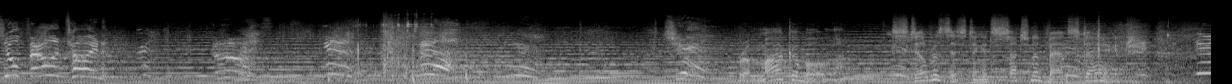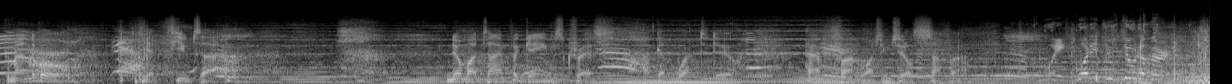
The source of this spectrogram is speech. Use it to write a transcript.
Jill Valentine! Jill! Remarkable. Still resisting at such an advanced stage. Commendable, yet futile. No more time for games, Chris. I've got work to do. Have fun watching Jill suffer. Wait, what did you do to her?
